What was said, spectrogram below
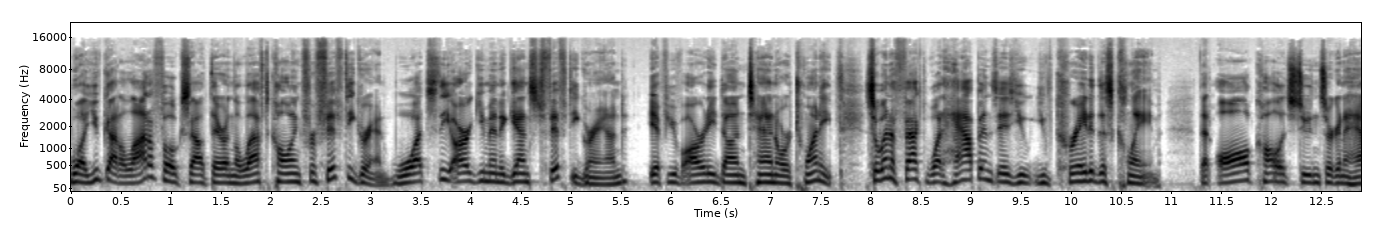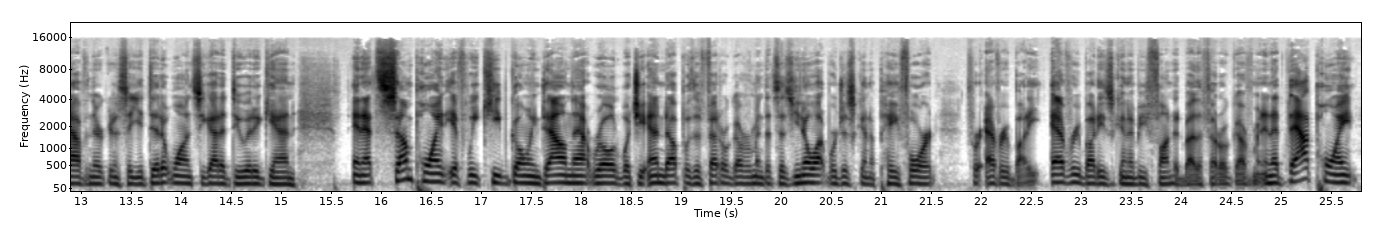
Well, you've got a lot of folks out there on the left calling for 50 grand. What's the argument against 50 grand if you've already done 10 or 20? So in effect what happens is you you've created this claim that all college students are going to have and they're going to say you did it once, you got to do it again. And at some point, if we keep going down that road, what you end up with is a federal government that says, you know what, we're just going to pay for it for everybody. Everybody's going to be funded by the federal government. And at that point,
